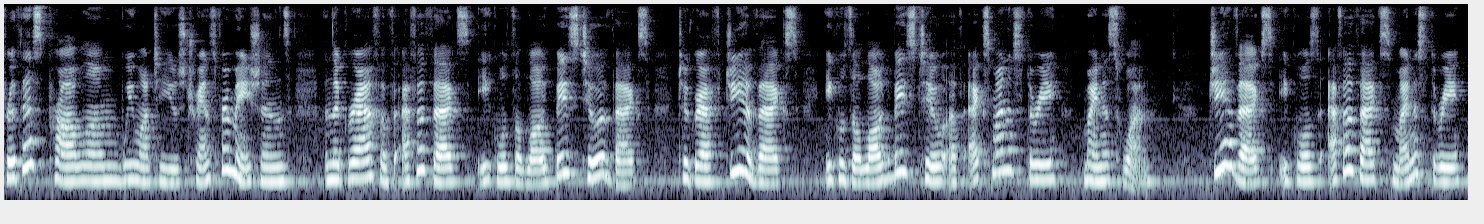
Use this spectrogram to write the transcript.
For this problem, we want to use transformations and the graph of f of x equals the log base 2 of x to graph g of x equals the log base 2 of x minus 3 minus 1. g of x equals f of x minus 3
